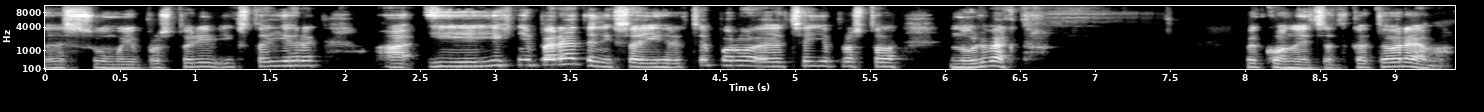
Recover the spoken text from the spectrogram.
е, сумою просторів x та y, а і їхній перетин x та y це, е, це є просто нуль вектор. Виконується така теорема.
